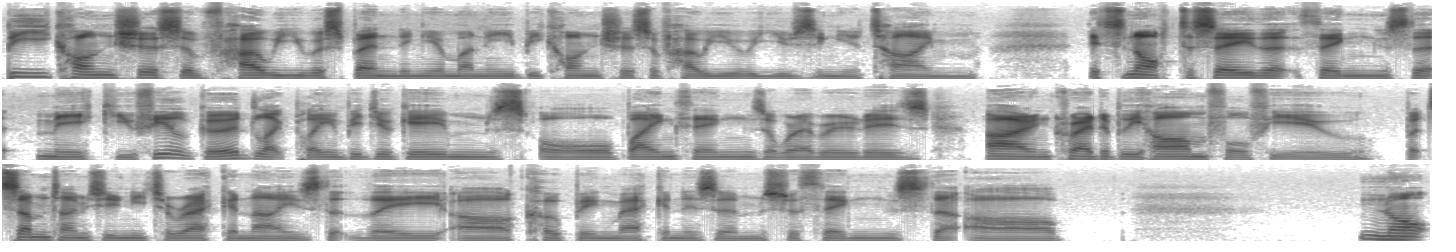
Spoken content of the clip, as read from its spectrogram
be conscious of how you are spending your money be conscious of how you are using your time it's not to say that things that make you feel good, like playing video games or buying things or whatever it is, are incredibly harmful for you. But sometimes you need to recognize that they are coping mechanisms for things that are not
